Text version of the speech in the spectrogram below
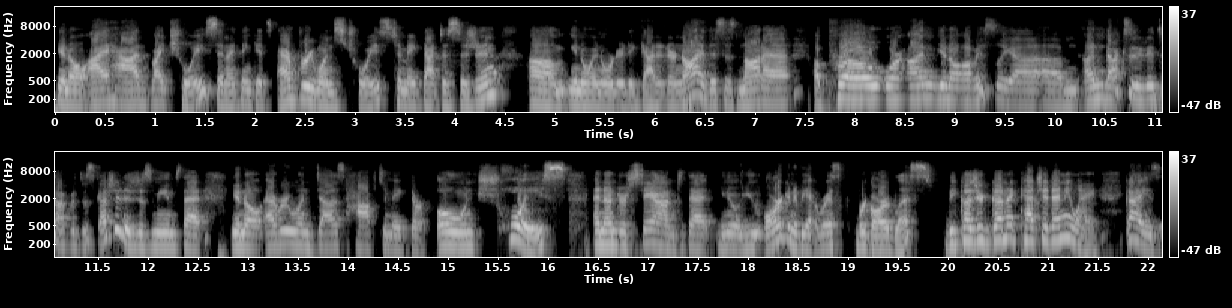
you know, I had my choice. And I think it's everyone's choice to make that decision, um, you know, in order to get it or not. This is not a, a pro or un, you know, obviously a um, unvaccinated type of discussion. It just means that, you know, everyone does have to make their own choice and understand that, you know, you are going to be at risk regardless because you're going to catch it anyway. Guys,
